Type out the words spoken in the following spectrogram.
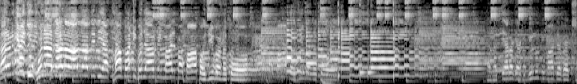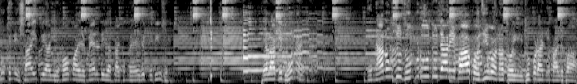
કારણ કે દુઃખના દાડા હતા દીદી આખા ખાંભાની બજારની માલપા બાપ જીવન હતો. અત્યારે કંઈક મિલુની માથે કંઈક સુખની સાહેબી આવી, મોમાં મેલડી કંઈક મેં કરી છે. પેલા કીધું ને નાનું શું ઝૂંપડું હતું ત્યારે બાપ હજીવો નતો એ ઝૂંપડાની માલપા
